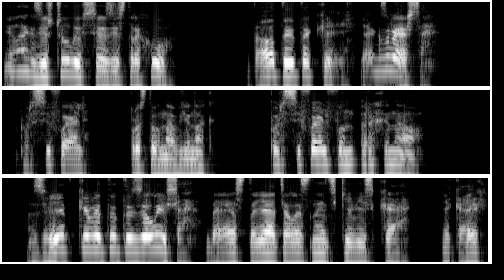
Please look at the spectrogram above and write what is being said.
Юнак зіщулився зі страху. Хто ти такий? Як звешся? Парсіфаль, простогнав юнак. Парсіфаль фон Рахенау. Звідки ви тут узялися? Де стоять олесницькі війська? Яка їх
